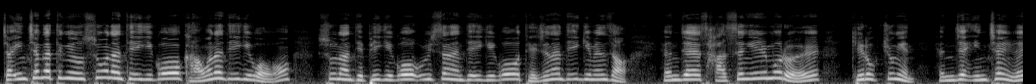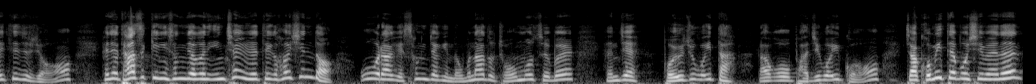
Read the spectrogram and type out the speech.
자 인천 같은 경우는 수원한테 이기고 강원한테 이기고 수원한테 비기고 울산한테 이기고 대전한테 이기면서 현재 4승 1무를 기록 중인 현재 인천 유나이티드죠. 현재 다섯 경기 성적은 인천 유나이티드가 훨씬 더 우월하게 성적이 너무나도 좋은 모습을 현재 보여주고 있다라고 봐지고 있고 자 그 밑에 보시면은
